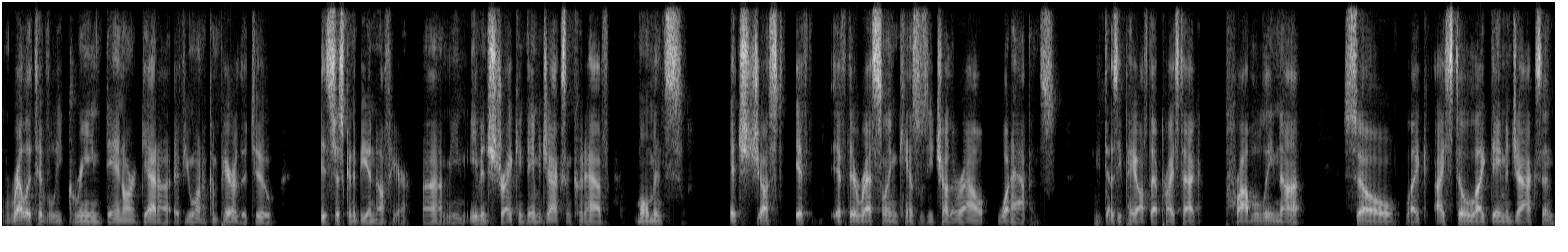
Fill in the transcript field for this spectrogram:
relatively green Dan Argueta, if you want to compare the two, is just going to be enough here. Uh, I mean, even striking Damon Jackson could have moments It's just if if their wrestling cancels each other out, what happens? Does he pay off that price tag? Probably not. So like I still like Damon Jackson,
